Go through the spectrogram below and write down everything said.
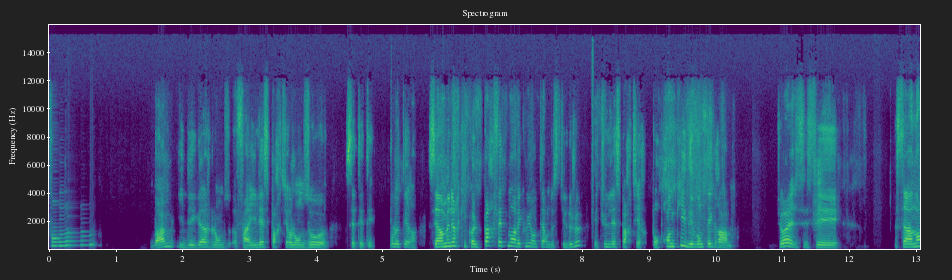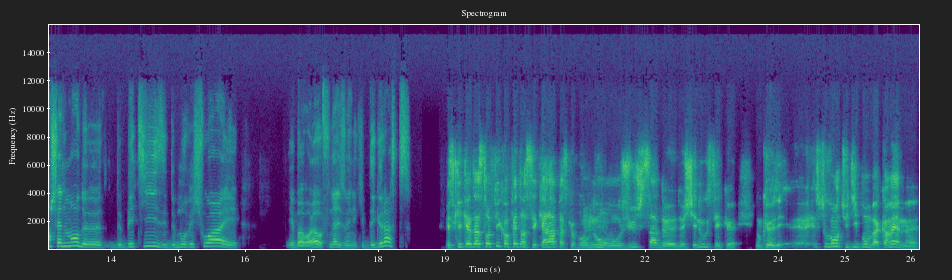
font? Bam, ils dégagent Lonzo, enfin, ils laissent partir Lonzo euh, cet été le terrain. C'est un meneur qui colle parfaitement avec lui en termes de style de jeu et tu le laisses partir. Pour prendre qui? Des Graham. Tu vois, c'est un enchaînement de, bêtises et de mauvais choix. Et, et bah voilà, au final, ils ont une équipe dégueulasse. Mais ce qui est catastrophique en fait dans ces cas-là, parce que bon, nous on juge ça de, chez nous, c'est que donc euh, souvent tu dis bon bah quand même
